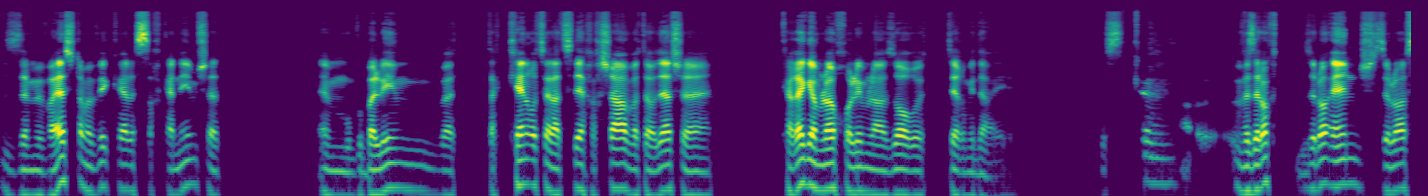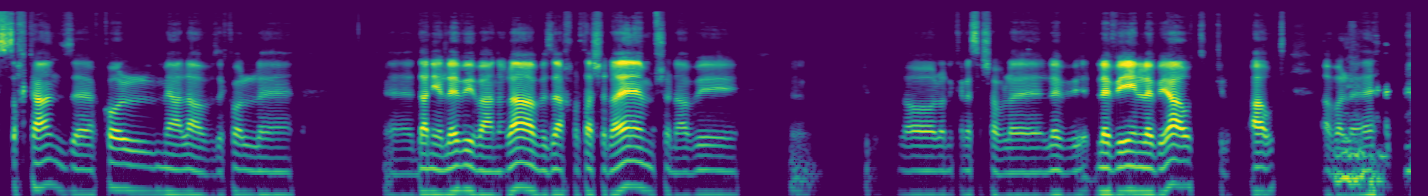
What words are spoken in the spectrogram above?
זה מבאס שאתה מביא כאלה שחקנים שהם מוגבלים ואתה כן רוצה להצליח עכשיו, ואתה יודע שכרגע הם לא יכולים לעזור יותר מדי. כן. וזה לא, זה לא אנג', זה לא השחקן, זה הכל מעליו, זה כל uh, uh, דניאל לוי וההנהלה, וזו החלטה שלהם, של להביא... Uh, לא, לא ניכנס עכשיו ללוי אין, לוי אאוט, כאילו אאוט, אבל אה,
